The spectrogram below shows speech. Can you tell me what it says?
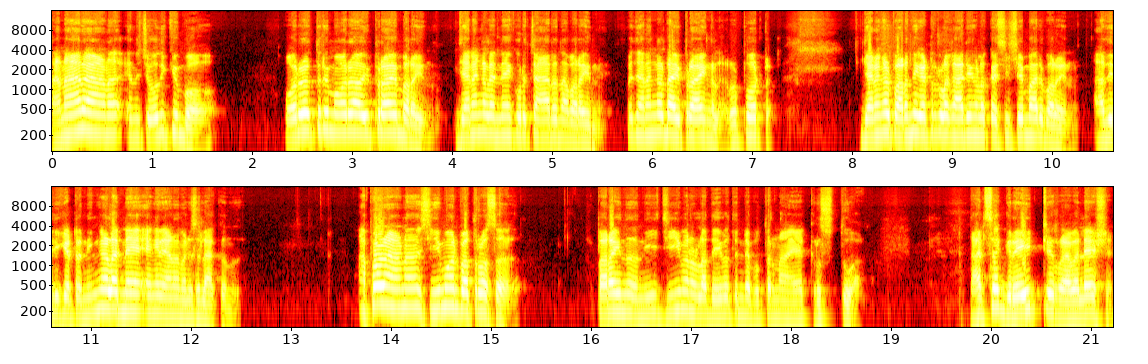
താൻ ആരാണ്? എന്ന് ചോദിക്കുമ്പോൾ ഓരോരുത്തരും ഓരോ അഭിപ്രായം പറയുന്നു. ജനങ്ങൾ എന്നെ കുറിച്ച് ആരെന്നാ പറയുന്നത് ഇപ്പൊ ജനങ്ങളുടെ അഭിപ്രായങ്ങൾ റിപ്പോർട്ട് ജനങ്ങൾ പറഞ്ഞു കേട്ടിട്ടുള്ള കാര്യങ്ങളൊക്കെ ശിഷ്യന്മാർ പറയുന്നു. അതിരിക്കട്ടെ നിങ്ങൾ എന്നെ എങ്ങനെയാണ് മനസ്സിലാക്കുന്നത്? അപ്പോഴാണ് ശീമോൻ പത്രോസ് പറയുന്നത് നീ ജീവനുള്ള ദൈവത്തിന്റെ പുത്രനായ ക്രിസ്തുവാണ് ദാറ്റ്സ് എ ഗ്രേറ്റ് റെവലേഷൻ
